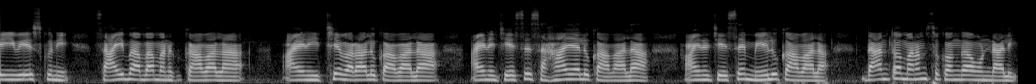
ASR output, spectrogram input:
చెయ్యి వేసుకుని సాయిబాబా మనకు కావాలా? ఆయన ఇచ్చే వరాలు కావాలా? ఆయన చేసే సహాయాలు కావాలా? ఆయన చేసే మేలు కావాలా? దాంతో మనం సుఖంగా ఉండాలి.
